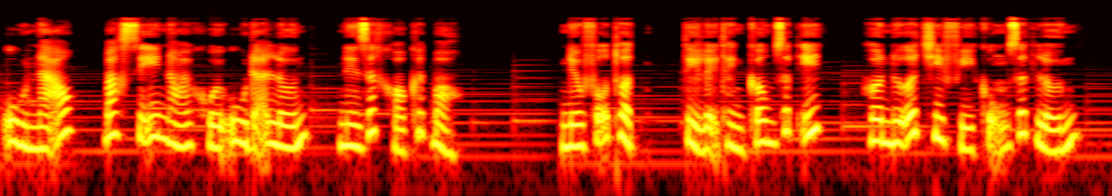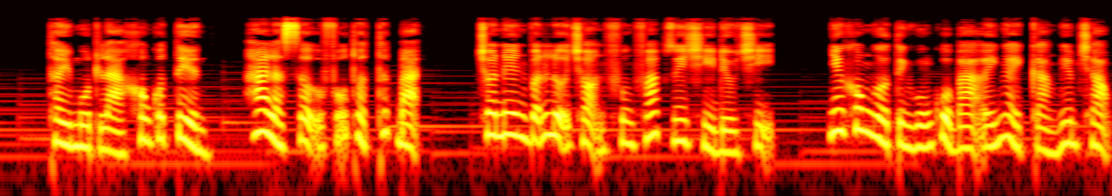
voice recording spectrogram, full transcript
u não, bác sĩ nói khối u đã lớn nên rất khó cắt bỏ. Nếu phẫu thuật, tỷ lệ thành công rất ít, hơn nữa chi phí cũng rất lớn. thầy một là không có tiền, hai là sợ phẫu thuật thất bại, cho nên vẫn lựa chọn phương pháp duy trì điều trị. Nhưng không ngờ tình huống của bà ấy ngày càng nghiêm trọng,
